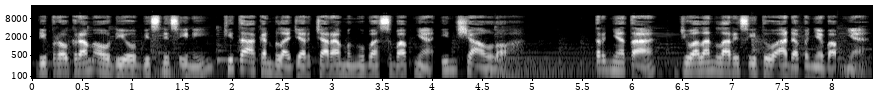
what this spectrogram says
Di program audio bisnis ini, kita akan belajar cara mengubah sebabnya, insya Allah. Ternyata, jualan laris itu ada penyebabnya.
